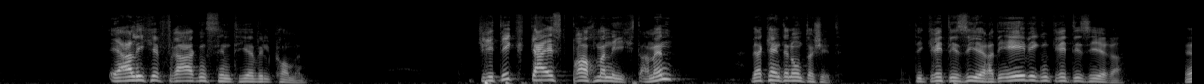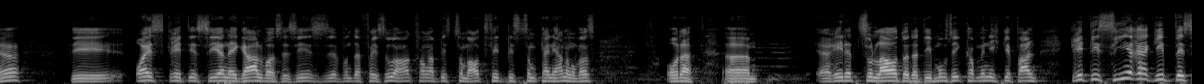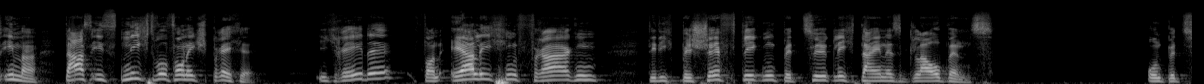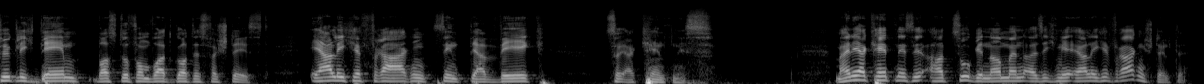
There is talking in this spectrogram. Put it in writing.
Ehrliche Fragen sind hier willkommen. Kritikgeist braucht man nicht. Amen. Wer kennt den Unterschied? Die Kritisierer, die ewigen Kritisierer. Ja, die alles kritisieren, egal was es ist, von der Frisur angefangen bis zum Outfit, bis zum keine Ahnung was. Oder ähm, er redet zu laut oder die Musik hat mir nicht gefallen. Kritisierer gibt es immer. Das ist nicht, wovon ich spreche. Ich rede von ehrlichen Fragen, die dich beschäftigen bezüglich deines Glaubens und bezüglich dem, was du vom Wort Gottes verstehst. Ehrliche Fragen sind der Weg zur Erkenntnis. Meine Erkenntnis hat zugenommen, als ich mir ehrliche Fragen stellte.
